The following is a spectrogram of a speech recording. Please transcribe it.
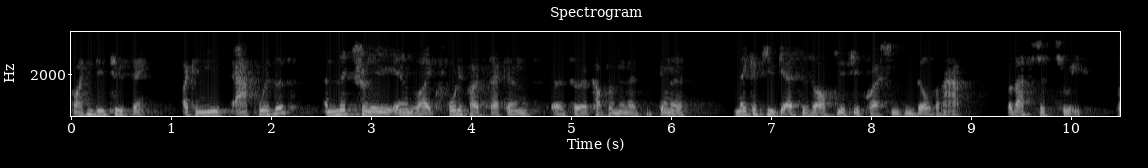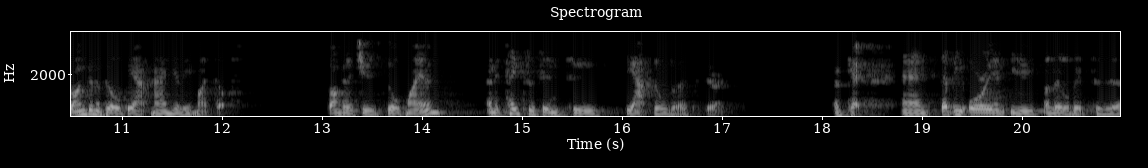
and I can do two things. I can use App Wizard and literally in like 45 seconds uh, to a couple of minutes, it's going to make a few guesses, ask you a few questions and build an app. But that's just too easy. So I'm going to build the app manually myself. So I'm going to choose build my own and it takes us into the app builder experience. Okay. And let me orient you a little bit to the,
